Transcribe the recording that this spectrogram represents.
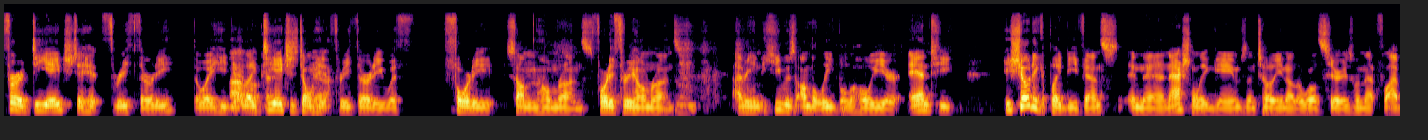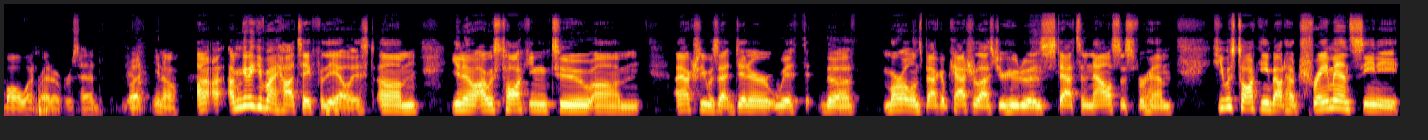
for a DH to hit 330 the way he did, Oh, like okay. DHs don't Yeah. hit 330 with 40 something home runs, 43 home runs. Mhm. I mean, he was unbelievable the whole year, and he he showed he could play defense in the National League games until you know the World Series when that fly ball went right over his head. But you know, I, I- i'm gonna give my hot take for the AL East. um you know i was talking to um i actually was at dinner with the marlins backup catcher last year who does stats and analysis for him he was talking about how trey mancini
